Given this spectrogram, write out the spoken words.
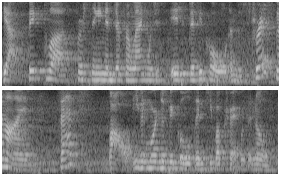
yeah, big plus for singing in different languages. It's difficult and the stress behind, that's, wow, even more difficult than keep up track with the notes.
